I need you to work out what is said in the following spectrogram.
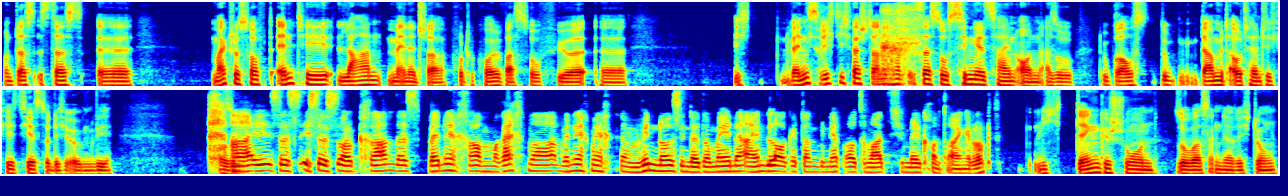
Und das ist das äh, Microsoft NT LAN Manager Protokoll, was so für äh, wenn ich es richtig verstanden habe, ist das so Single Sign-On. Also du brauchst, du, damit authentifizierst du dich irgendwie. Also, ah, ist es, ist es so Kram, dass wenn ich am Rechner, wenn ich mich im Windows in der Domäne einlogge, dann bin ich automatisch im Mailkonto eingeloggt? Ich denke schon, sowas in der Richtung.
